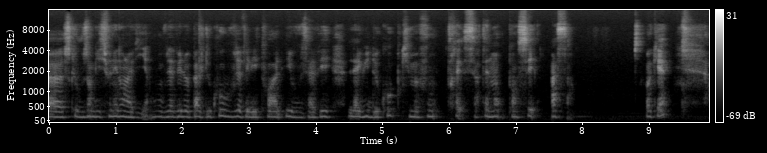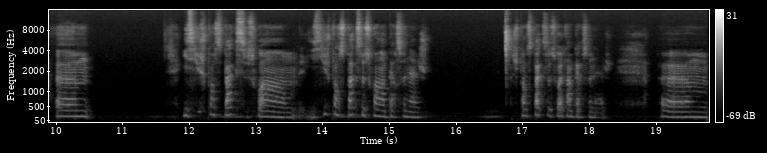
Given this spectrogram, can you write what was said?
Euh, ce que vous ambitionnez dans la vie. Hein. Vous avez le page de coupe, vous avez l'étoile et vous avez la 8 de coupe qui me font très certainement penser à ça. Ok? Euh, Ici, je pense pas que ce soit un... Ici, je pense pas que ce soit un personnage. Je pense pas que ce soit un personnage. Euh,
